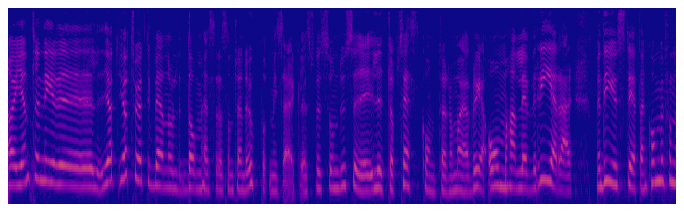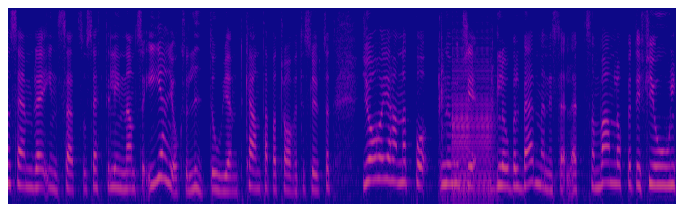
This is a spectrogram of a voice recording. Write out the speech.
Ja, egentligen är det, jag, jag, tror att det blir en av de hästarna som trendar uppåt Miss Hercules. För som du säger, Elitloppshäst kontra de övriga, om han levererar. Men det är just det att han kommer från en sämre insats och sett till innan så är han ju också lite ojämnt, kan tappa travet till i slutet. Jag har ju hamnat på nummer tre, Global Badman istället, som vann loppet i fjol.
